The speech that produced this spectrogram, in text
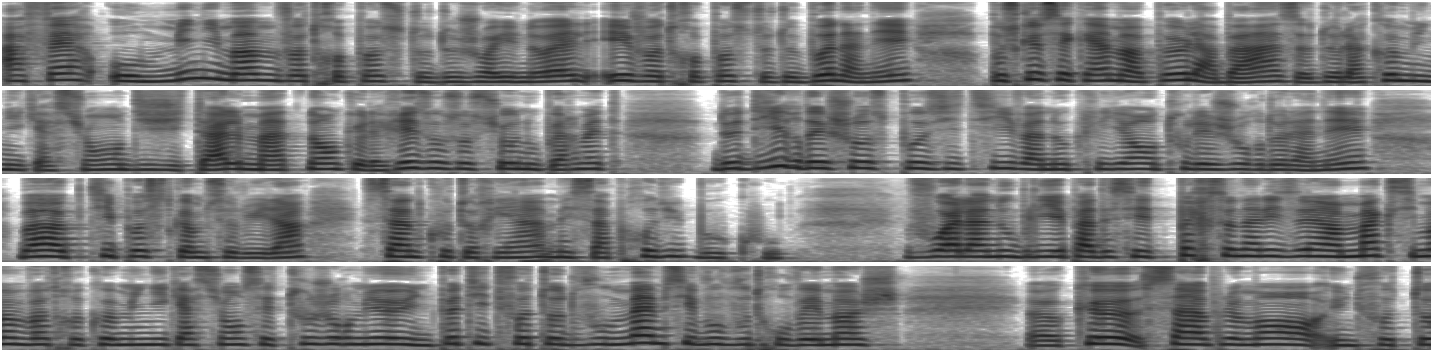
à faire au minimum votre poste de joyeux Noël et votre poste de bonne année, parce que c'est quand même un peu la base de la communication digitale maintenant que les réseaux sociaux nous permettent de dire des choses positives à nos clients tous les jours de l'année. Bah, un petit poste comme celui-là, ça ne coûte rien, mais ça produit beaucoup. Voilà, n'oubliez pas d'essayer de personnaliser un maximum votre communication. C'est toujours mieux une petite photo de vous, même si vous vous trouvez moche. Euh, que simplement une photo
